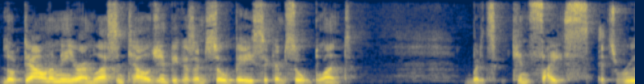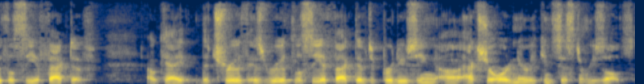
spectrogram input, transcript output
look down on me, or I'm less intelligent because I'm so basic, I'm so blunt. But it's concise, it's ruthlessly effective. Okay, the truth is ruthlessly effective to producing uh, extraordinary, consistent results.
